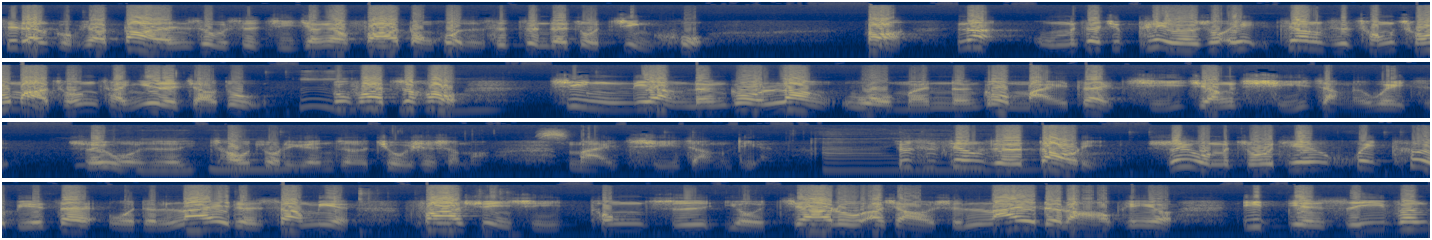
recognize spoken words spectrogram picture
这两股票大人是不是即将要发动，或者是正在做进货？哦，那我们再去配合说，哎，这样子从筹码、从产业的角度出发之后，尽量能够让我们能够买在即将起涨的位置。所以我的操作的原则就是什么？买起涨点，哎就是这样子的道理。所以我们昨天会特别在我的 Light 上面发讯息通知有加入阿翔老师 Light 的好朋友，一点十一分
